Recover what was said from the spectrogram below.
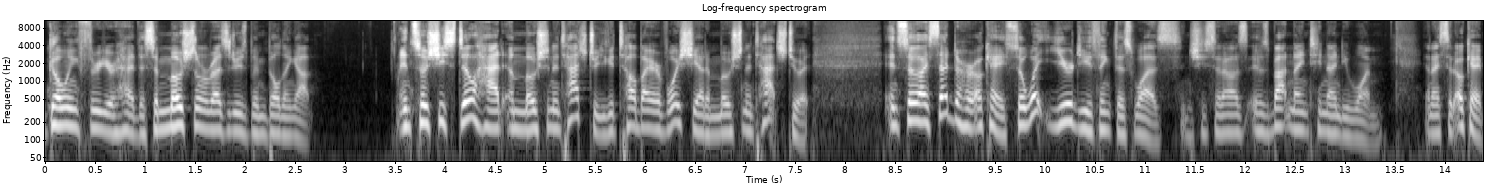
going through your head. This emotional residue has been building up. And so she still had emotion attached to it. You could tell by her voice she had emotion attached to it. And so I said to her, "Okay, so what year do you think this was?" And she said, "I was it was about 1991." And I said, "Okay,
